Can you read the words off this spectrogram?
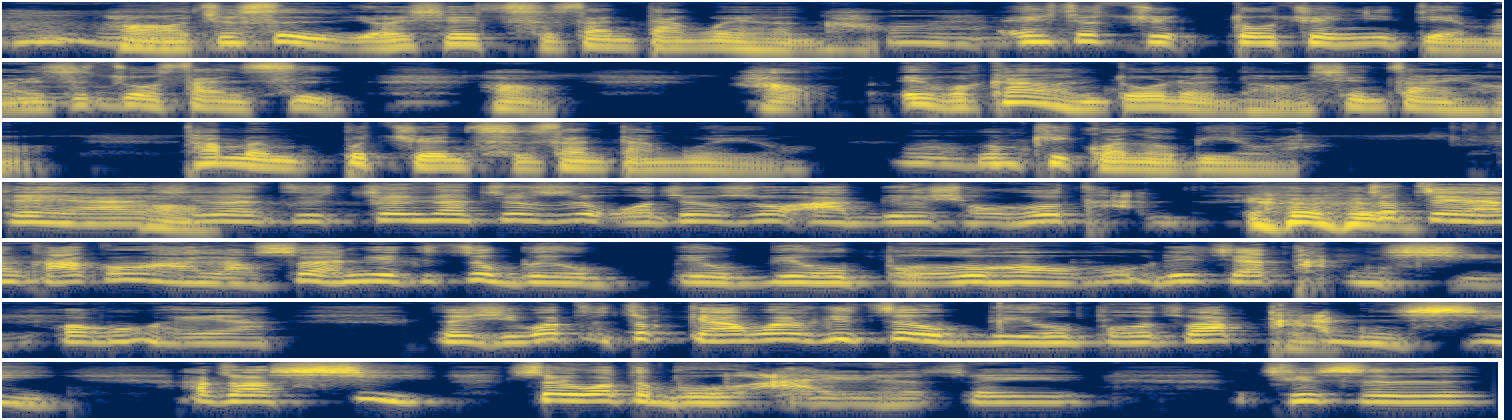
嗯，好、就是有一些慈善单位很好，嗯哎、就捐多捐一点嘛，也是做善事。好、好，哎、我看很多人哈、现在哈、他们不捐慈善单位哦，嗯弄去管老庙啦。对啊，现在就现在就是我就说啊，庙上好谈，就这样甲我讲啊，老师啊，你去做庙庙庙婆吼，吼你只叹死。我讲嘿啊，就是我足惊我去做庙婆怎叹死，啊怎死，所以我都无爱啊。所以其实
